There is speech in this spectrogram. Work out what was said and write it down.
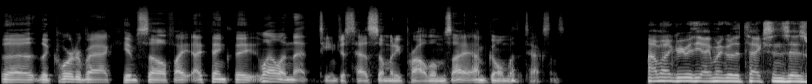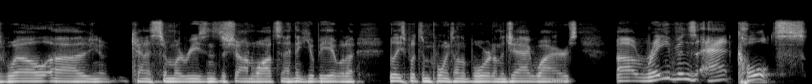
the the quarterback himself, I, I think they well, and that team just has so many problems. I, I'm going with the Texans. I'm gonna agree with you. I'm gonna go with the Texans as well. Uh, you know, kind of similar reasons. Deshaun Watson. I think you'll be able to at least put some points on the board on the Jaguars. Uh, Ravens at Colts.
